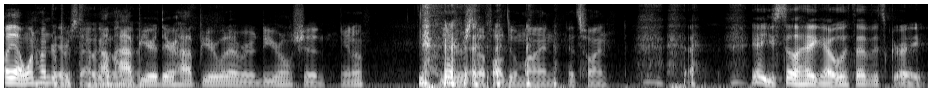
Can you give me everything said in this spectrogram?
Oh yeah, one hundred percent. I'm happier. They're happier. Whatever. Do your own shit. You know. Do your stuff. I'll do mine. It's fine. Yeah, you still hang out with them. It's great.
